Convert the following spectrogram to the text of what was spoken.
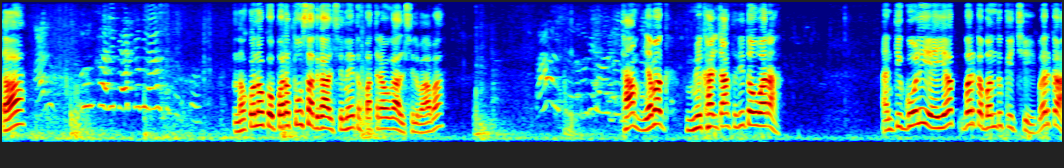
हा नको नको परत उसात घालशील नाही तर पत्र्यावर घालशील बाबा. थांब हे बघ मी खाली टाकतो तिथं उभा राहा. आणि ती गोळी आहे एक बरं का बंदुकीची बरं का.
